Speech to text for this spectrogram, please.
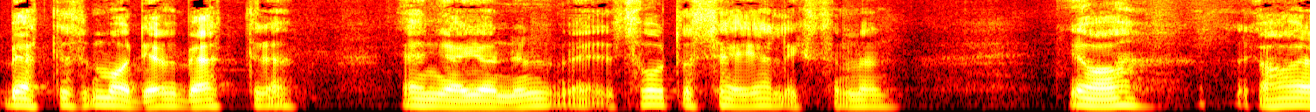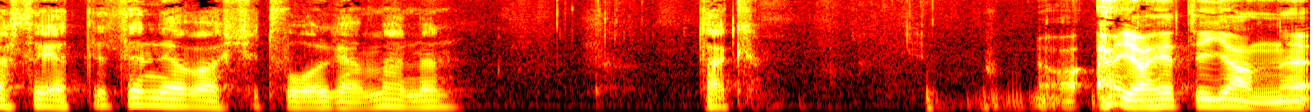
bättre så mådde jag bättre än jag gör nu. Det är Svårt att säga liksom. Men ja, jag har alltså ätit sen jag var 22 år gammal. Men tack. Ja, jag heter Janne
